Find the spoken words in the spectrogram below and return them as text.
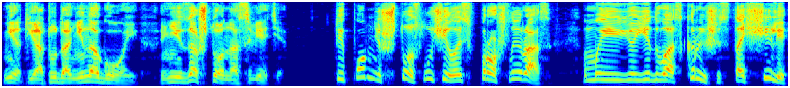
Нет, я туда ни ногой, ни за что на свете!» Ты помнишь, что случилось в прошлый раз? Мы ее едва с крыши стащили,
